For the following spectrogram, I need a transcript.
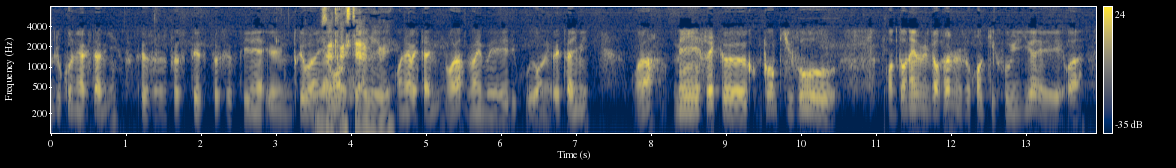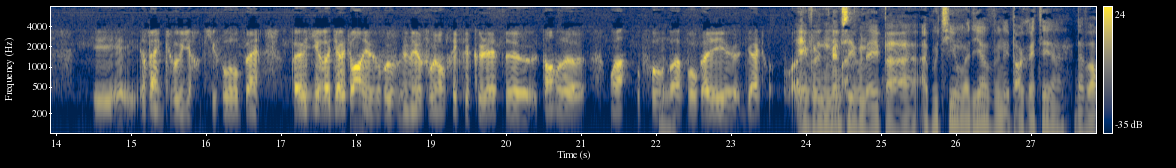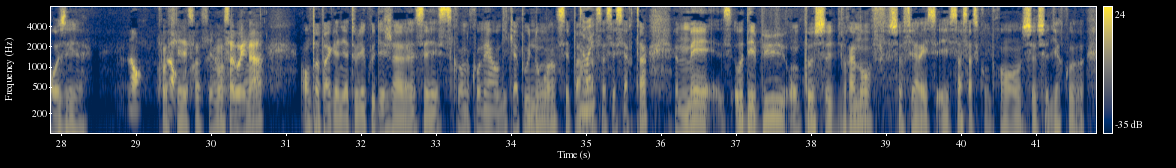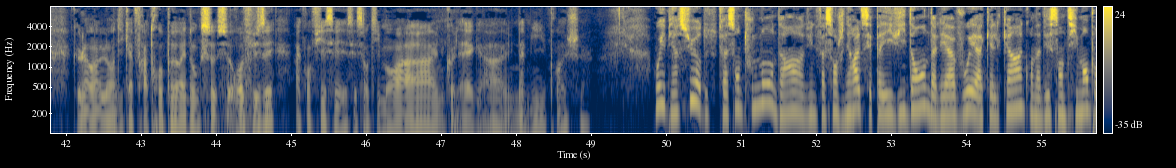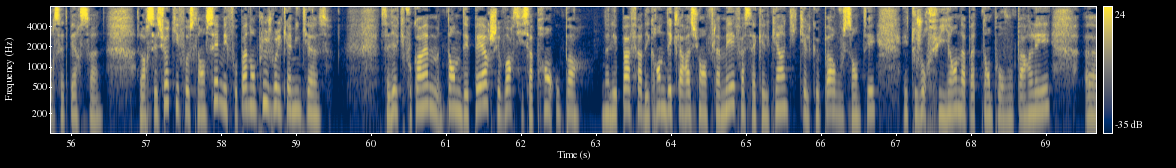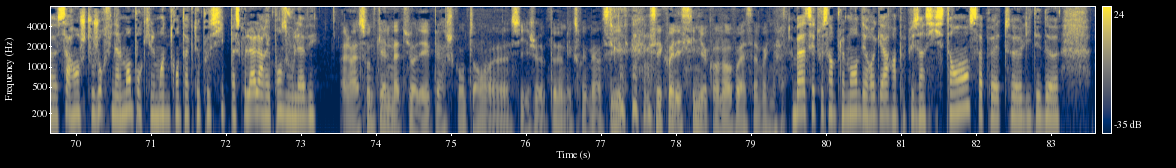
Du coup, on est resté amis? Parce que, parce que, c'était une très bonne amie. Vous êtes moi. restés amis, oui. On est resté amis, voilà. Mais, mais du coup, on est resté amis. Voilà. Mais c'est vrai que quand il faut, quand on aime une personne, je crois qu'il faut lui dire et voilà. Et, et- enfin, qu'il faut lui dire, qu'il faut pas, pas lui dire directement, mais il faut, mais faut montrer quelques gestes euh, tendres. euh, voilà. Faut, faut, voilà, faut pas aller euh, direct. Quoi. Voilà. Et vous, même si vous n'avez pas abouti, on va dire, vous n'avez pas regretté euh, d'avoir osé euh. Confier les sentiments. Sabrina, on peut pas gagner à tous les coups. Déjà, euh, c'est ce qu'on qu'on ait un handicap ou non, hein, c'est pas Oui. ça, c'est certain. Mais au début, on peut se vraiment se faire et, ça, ça se comprend, se, se dire que, que le, le handicap fera trop peur et donc se, se refuser à confier ses, ses sentiments à une collègue, à une amie proche. Oui, bien sûr. De toute façon, tout le monde, hein, d'une façon générale, c'est pas évident d'aller avouer à quelqu'un qu'on a des sentiments pour cette personne. Alors c'est sûr qu'il faut se lancer, mais il faut pas non plus jouer le kamikaze. C'est-à-dire qu'il faut quand même tendre des perches et voir si ça prend ou pas. N'allez pas faire des grandes déclarations enflammées face à quelqu'un qui quelque part vous sentez est toujours fuyant, n'a pas de temps pour vous parler, euh, s'arrange toujours finalement pour qu'il y ait le moins de contact possible, parce que là la réponse vous l'avez. Alors, elles sont de quelle nature les perches contents, euh, si je peux m'exprimer ainsi? C'est quoi les signes qu'on envoie à Sabrina? Bah, c'est tout simplement des regards un peu plus insistants. Ça peut être euh, l'idée de,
